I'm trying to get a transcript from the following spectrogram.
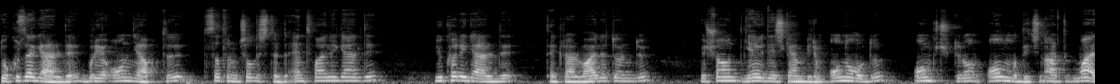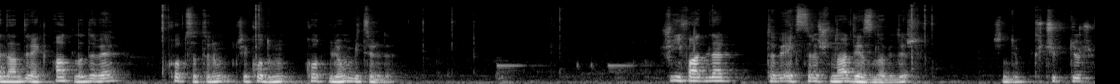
9'a geldi. Buraya 10 yaptı. Satırını çalıştırdı. End while'e geldi. Yukarı geldi. Tekrar while'e döndü. Ve şu an G değişken birim 10 oldu. 10 küçüktür 10 olmadığı için artık while'dan direkt atladı ve kod satırım, şey kodum, kod bloğumu bitirdi. Şu ifadeler tabi ekstra şunlar da yazılabilir. Şimdi küçüktür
